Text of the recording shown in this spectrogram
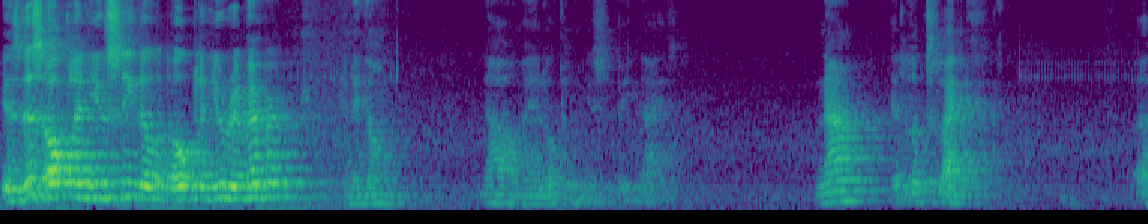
Is this Oakland you see, the Oakland you remember? And they go, no, man, Oakland used to be nice. Now it looks like a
